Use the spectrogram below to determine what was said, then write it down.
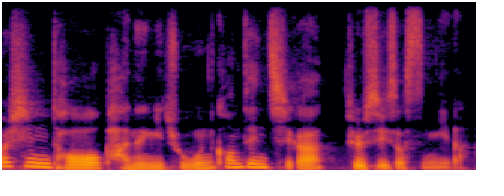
훨씬 더 반응이 좋은 컨텐츠가 될 수 있었습니다.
